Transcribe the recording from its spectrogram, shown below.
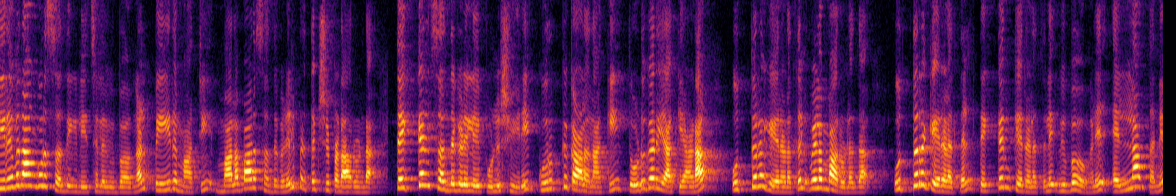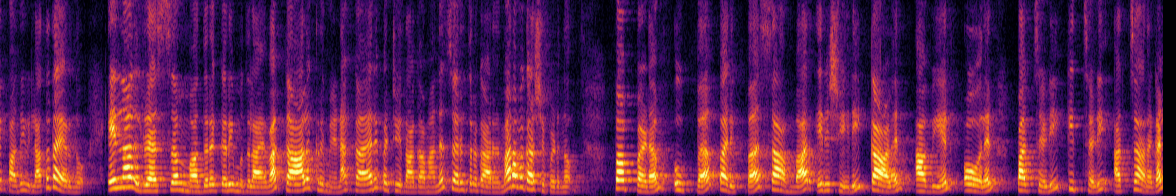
തിരുവിതാംകൂർ സദ്യയിലെ ചില വിഭവങ്ങൾ പേര് മാറ്റി മലബാർ സദ്യകളിൽ പ്രത്യക്ഷപ്പെടാറുണ്ട്. തെക്കൻ സദ്യകളിലെ പുളിശ്ശേരി കുറുക്ക് കാളനാക്കി തൊടുകറിയാക്കിയാണ് ഉത്തര കേരളത്തിൽ വിളമ്പാറുള്ളത്. ഉത്തര കേരളത്തിൽ തെക്കൻ കേരളത്തിലെ വിഭവങ്ങളിൽ എല്ലാം തന്നെ പതിവില്ലാത്തതായിരുന്നു. എന്നാൽ രസം മധുരക്കറി മുതലായവ കാലക്രമേണ കയറി പറ്റിയതാകാമെന്ന് ചരിത്രകാരന്മാർ അവകാശപ്പെടുന്നു. പപ്പടം ഉപ്പ് പരിപ്പ് സാമ്പാർ എരിശ്ശേരി കാളൻ അവിയൽ ഓലൻ പച്ചടി കിച്ചടി അച്ചാറുകൾ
